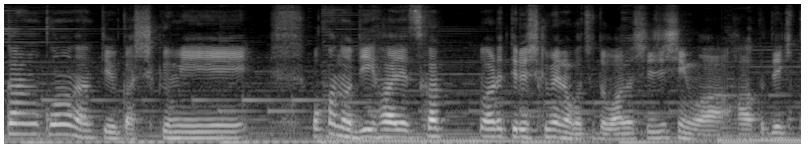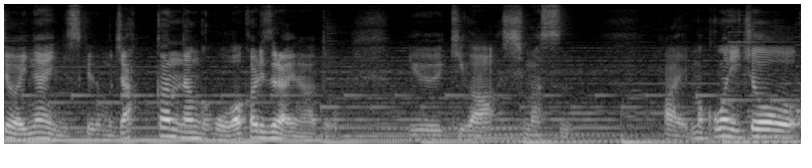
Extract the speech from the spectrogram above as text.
干このなんていうか仕組み、他の DeFi で使われてる仕組みなのかちょっと私自身は把握できてはいないんですけども、若干なんかこう分かりづらいなという気がします。はい。まあ、ここに一応、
